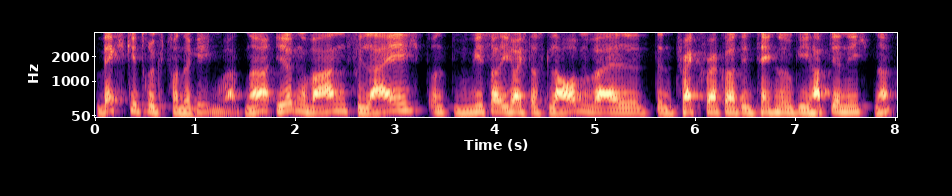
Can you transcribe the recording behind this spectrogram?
weggedrückt von der Gegenwart. Ne? Irgendwann vielleicht, und wie soll ich euch das glauben, weil den Track Record in Technologie habt ihr nicht. Ne?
